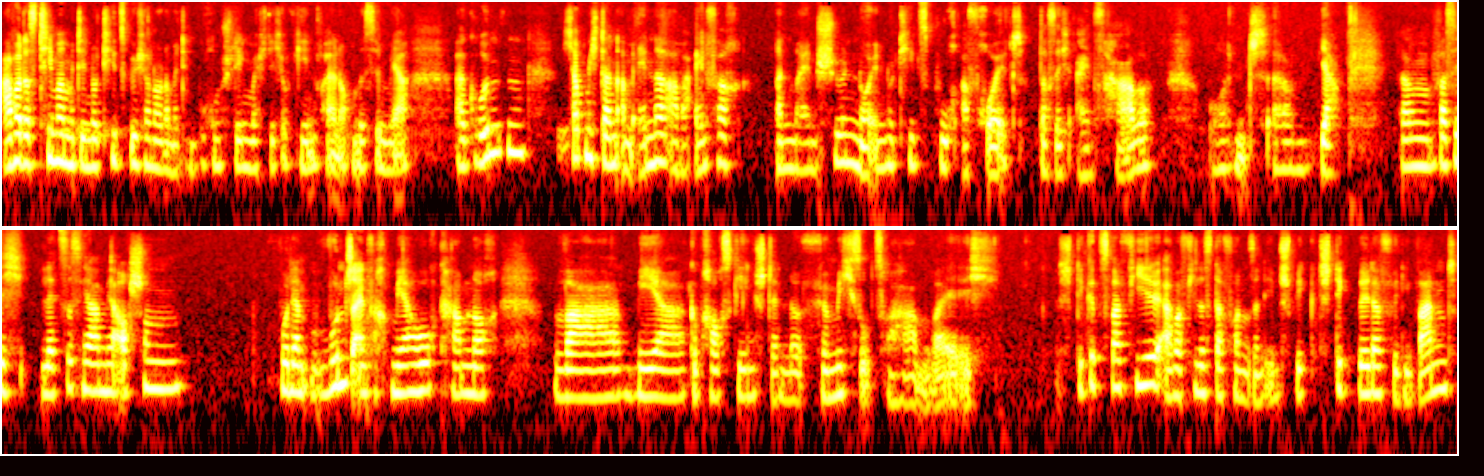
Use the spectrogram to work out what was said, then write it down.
aber das Thema mit den Notizbüchern oder mit den Buchumschlägen möchte ich auf jeden Fall noch ein bisschen mehr ergründen. Ich habe mich dann am Ende aber einfach an meinem schönen neuen Notizbuch erfreut, dass ich eins habe. Und ähm, ja, ähm, was ich letztes Jahr mir auch schon, wo der Wunsch einfach mehr hochkam noch, war mehr Gebrauchsgegenstände für mich so zu haben, weil ich sticke zwar viel, aber vieles davon sind eben Stickbilder für die Wand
